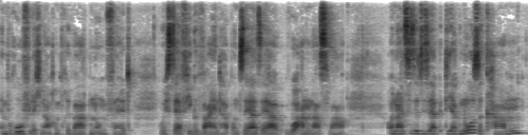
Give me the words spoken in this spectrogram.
im beruflichen, auch im privaten Umfeld, wo ich sehr viel geweint habe und sehr, sehr woanders war. Und als diese, diese Diagnose kam,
